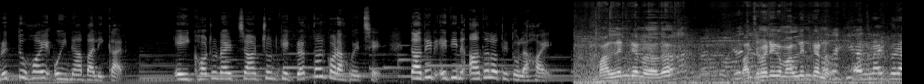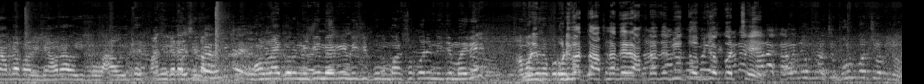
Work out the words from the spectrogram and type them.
মৃত্যু হয় ওই নাবালিকার। এই ঘটনায় চারজনকে গ্রেপ্তার করা হয়েছে। তাদের এদিন আদালতে তোলা হয়। মারলেন কেন দাদা? বাচ্চা মেয়েটাকে মারলেন কেন? অনলাইন করে আমরা পারিনি আমরা ওই ওইতে পানি কাটাইছিলাম। অনলাইন করে নিজে মেরি নিজে বুম বাস করে নিজে মেরি আমাদের পরিবার তো আপনাদের আপনাদের বিরুদ্ধে অভিযোগ করছে। ভুল করছে অভিযোগ।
